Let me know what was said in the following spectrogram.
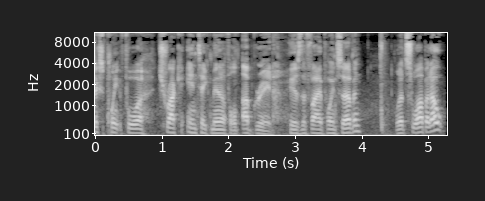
6.4 truck intake manifold upgrade. Here's the 5.7. Let's swap it out.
